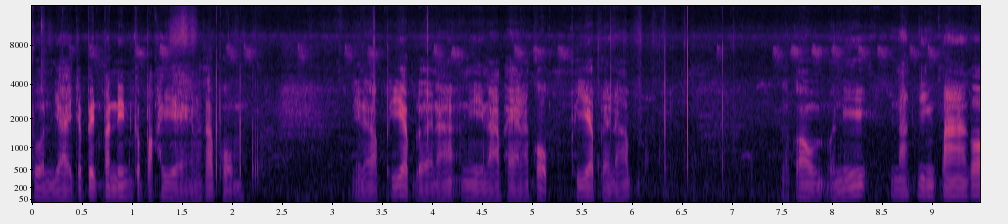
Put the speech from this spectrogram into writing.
ส่วนใหญ่จะเป็นปลานิลกับปลาขยงนะครับ ผม นี่นะครับ เพียบเลยนะนี่นาแพนกบเพียบเลยนะครับ แล้วก็วันนี้นักยิงปลาก็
